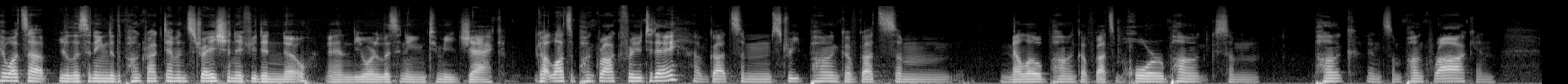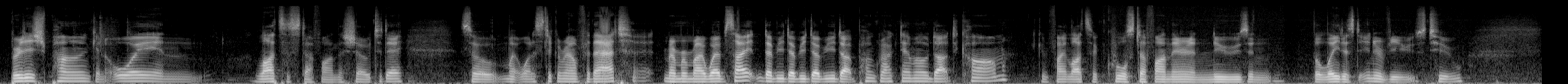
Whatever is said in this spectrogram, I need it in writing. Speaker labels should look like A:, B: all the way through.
A: Hey, what's up? You're listening to the punk rock demonstration if you didn't know, and you're listening to me, Jack. Got lots of punk rock for you today. I've got some street punk, I've got some mellow punk, I've got some horror punk, some punk, and some punk rock, and British punk, and oi, and lots of stuff on the show today. So, might want to stick around for that. Remember my website, www.punkrockdemo.com. You can find lots of cool stuff on there and news and the latest interviews too.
